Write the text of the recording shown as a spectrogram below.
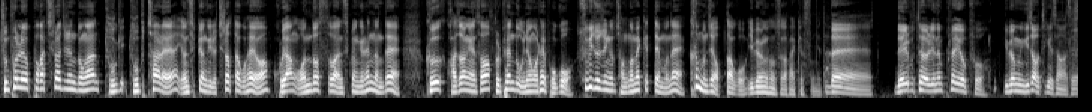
준 플레이오프가 치러지는 동안 두, 기- 두 차례 연습 경기를 치렀다고 해요. 고향 원더스와 연습 경기를 했는데, 그 과정에서 불펜도 운영을 해보고, 수비 조직도 점검했기 때문에 큰 문제 없다고 이병용 선수가 밝혔습니다. 네. 내일부터 열리는 플레이오프. 유병민 기자 어떻게 예상하세요?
